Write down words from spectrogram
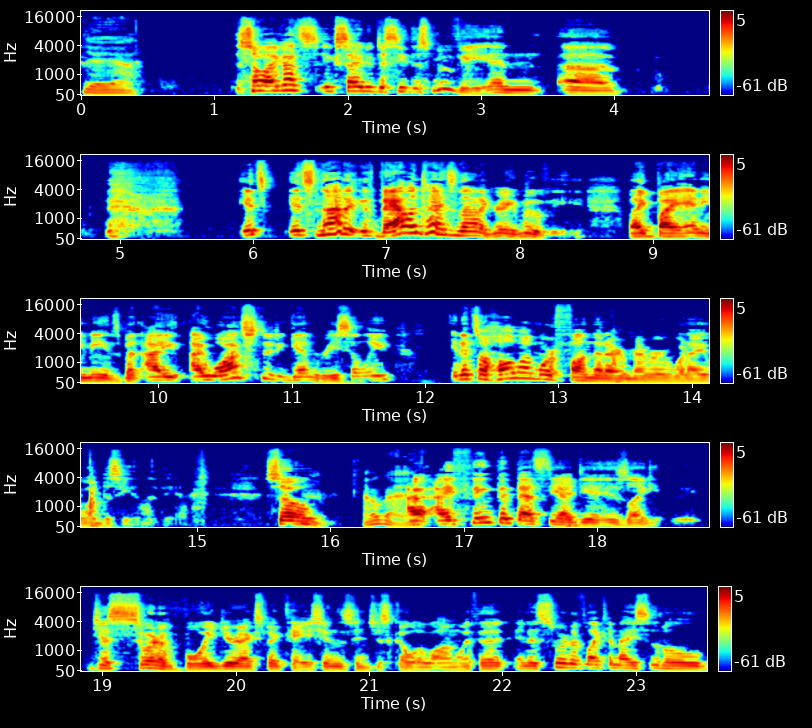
Yeah, yeah. So I got excited to see this movie, and uh, it's it's not a, Valentine's not a great movie, like by any means. But I I watched it again recently, and it's a whole lot more fun than I remember when I went to see it in the theater. So. Hmm. Okay. I, I think that that's the idea is like just sort of void your expectations and just go along with it and it's sort of like a nice little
